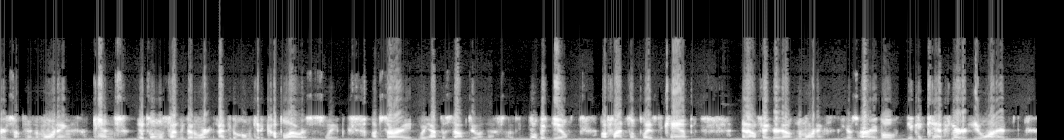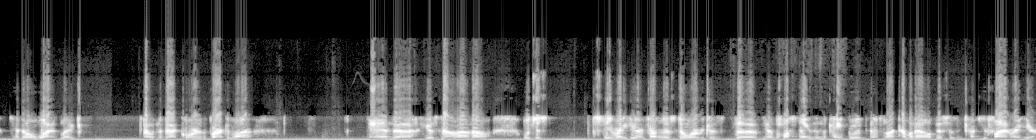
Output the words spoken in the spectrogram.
or something in the morning, and it's almost time to go to work. I have to go home and get a couple hours of sleep. I'm sorry, we have to stop doing this. Like, no big deal. I'll find some place to camp, and I'll figure it out in the morning. He goes, all right, well, you could camp here if you wanted. I go, what? Like out in the back corner of the parking lot? And uh, he goes, no, no, no. We'll just stay right here in front of this door because the you know the Mustang's in the paint booth. That's not coming out. This isn't. You're fine right here."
